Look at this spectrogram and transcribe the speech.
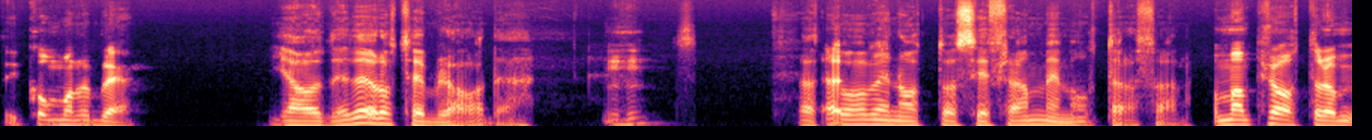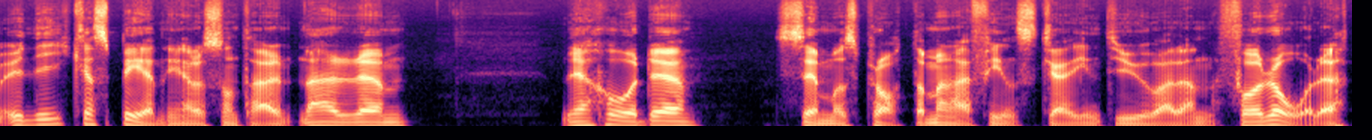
det kommer det bli. ja, det, låter bra det. Mhm. Så att då har vi något att se fram emot i alla fall. Om man pratar om unika spelningar och sånt här. När, eh, när jag hörde Semmos prata med den här finska intervjuaren förra året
